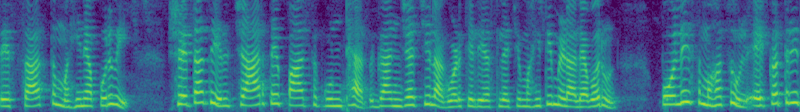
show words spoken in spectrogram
ते सात महिन्यापूर्वी शेतातील चार ते पाच गुंठ्यात गांजाची लागवड केली असल्याची माहिती मिळाल्यावरून पोलीस महसूल एकत्रित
